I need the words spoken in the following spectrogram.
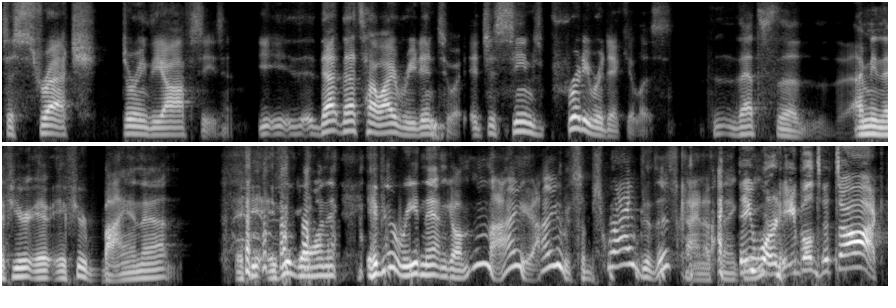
to stretch during the off season that that's how I read into it. It just seems pretty ridiculous. That's the. I mean, if you're if you're buying that, if you if you're going if you're reading that and going, mm, I I subscribe to this kind of thing. they weren't able to talk.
